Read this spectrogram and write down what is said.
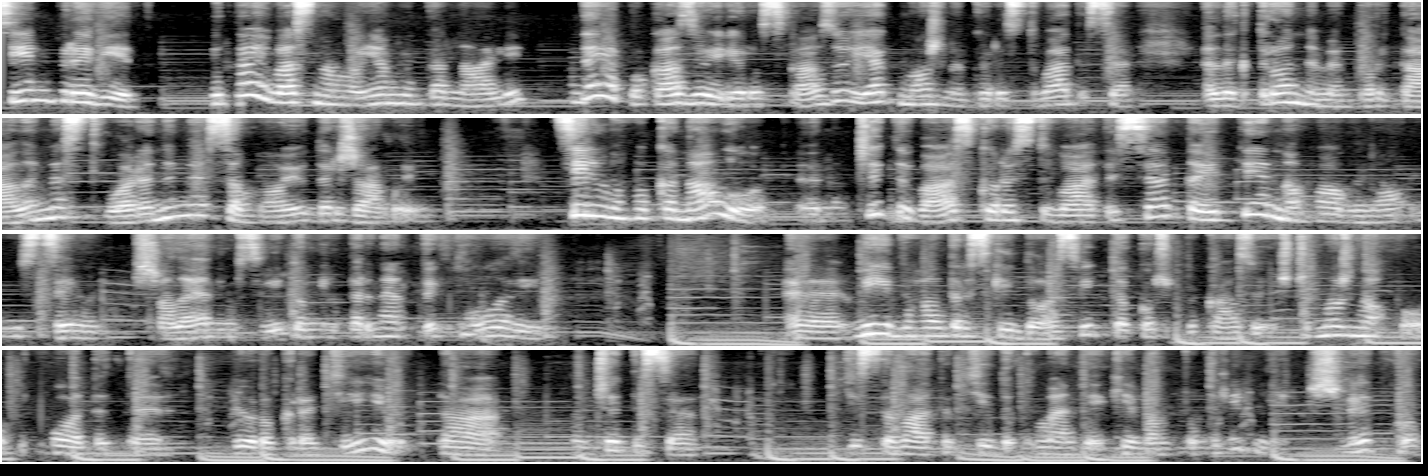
Всім привіт! Вітаю вас на моєму каналі, де я показую і розказую, як можна користуватися електронними порталами, створеними самою державою. Ціль мого каналу навчити вас користуватися та йти нога в ногу з цим шаленим світом інтернет-технологій. Е, Мій бухгалтерський досвід також показує, що можна обходити бюрократію та навчитися діставати ті документи, які вам потрібні, швидко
